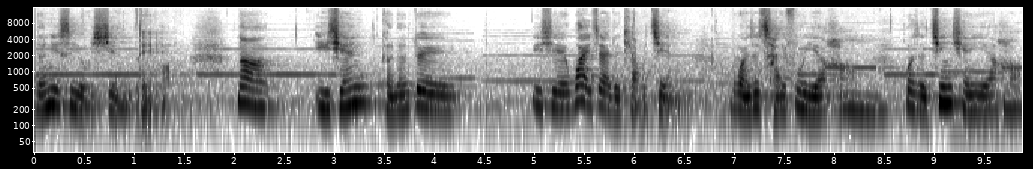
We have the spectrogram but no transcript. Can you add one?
能力是有限的。对，那以前可能对一些外在的条件，不管是财富也好，或者金钱也好，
